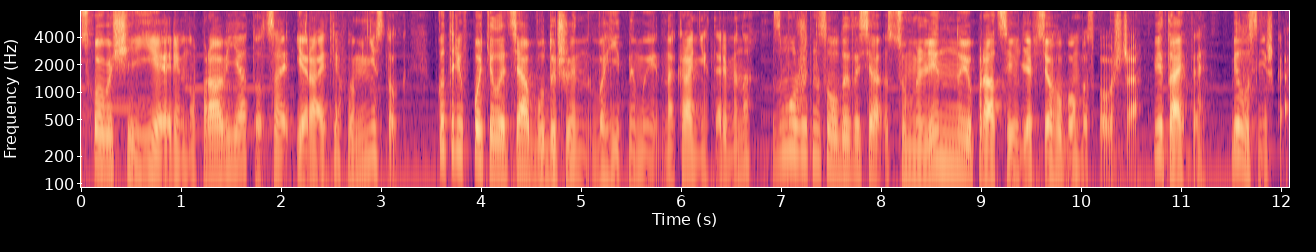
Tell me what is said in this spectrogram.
сховищі є рівноправ'я, то це і рай для феміністок котрі в поті лиця, будучи вагітними на крайніх термінах, зможуть насолодитися сумлінною працею для всього бомбосховища. Вітайте, Білосніжка.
